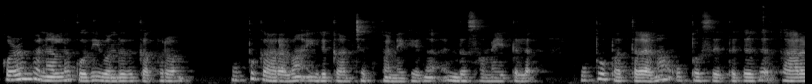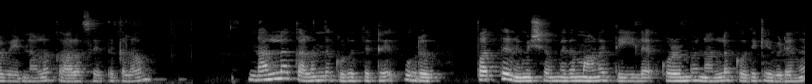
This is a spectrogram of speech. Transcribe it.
குழம்பு நல்லா கொதி வந்ததுக்கப்புறம் உப்பு காரம்லாம் இருக்கான்னு செக் பண்ணிக்கோங்க இந்த சமயத்தில். உப்பு பத்தலைன்னா உப்பு சேர்த்துக்கோங்க. காரம் வேணுனாலும் காரம் சேர்த்துக்கலாம். நல்லா கலந்து கொடுத்துட்டு ஒரு பத்து நிமிஷம் மிதமான தீயில் குழம்பு நல்லா கொதிக்க விடுங்க.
